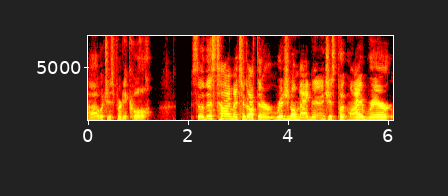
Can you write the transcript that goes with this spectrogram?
uh, which is pretty cool. So this time I took off the original magnet and just put my rare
